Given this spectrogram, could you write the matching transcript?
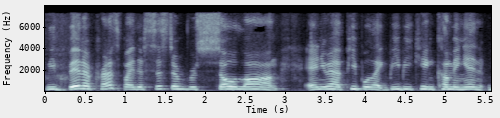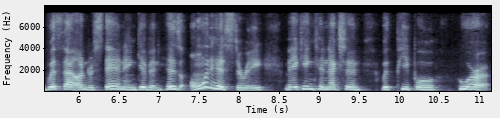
we've been oppressed by the system for so long. And you have people like BB King coming in with that understanding, given his own history, making connection with people who are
